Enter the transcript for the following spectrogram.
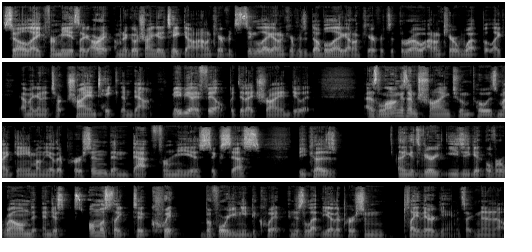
So like for me, it's like, all right, I'm gonna go try and get a takedown. I don't care if it's a single leg. I don't care if it's a double leg. I don't care if it's a throw. I don't care what. But like, am I gonna t- try and take them down? Maybe I fail, but did I try and do it? As long as I'm trying to impose my game on the other person, then that for me is success because I think it's very easy to get overwhelmed and just almost like to quit before you need to quit and just let the other person play their game. It's like, no, no, no.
